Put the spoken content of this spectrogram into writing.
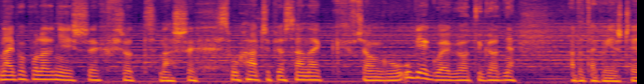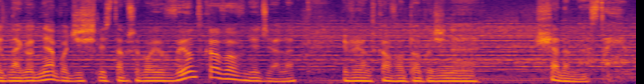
najpopularniejszych wśród naszych słuchaczy piosenek w ciągu ubiegłego tygodnia, a do tego jeszcze jednego dnia, bo dziś lista przebojów wyjątkowo w niedzielę i wyjątkowo do godziny 17.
